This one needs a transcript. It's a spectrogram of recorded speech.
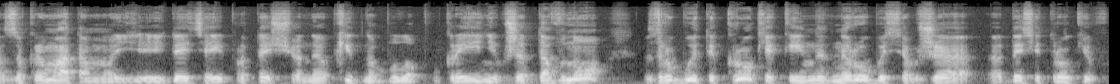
Зокрема, там йдеться і про те, що необхідно було б Україні вже давно зробити крок, який не, не робиться вже е, 10 років.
